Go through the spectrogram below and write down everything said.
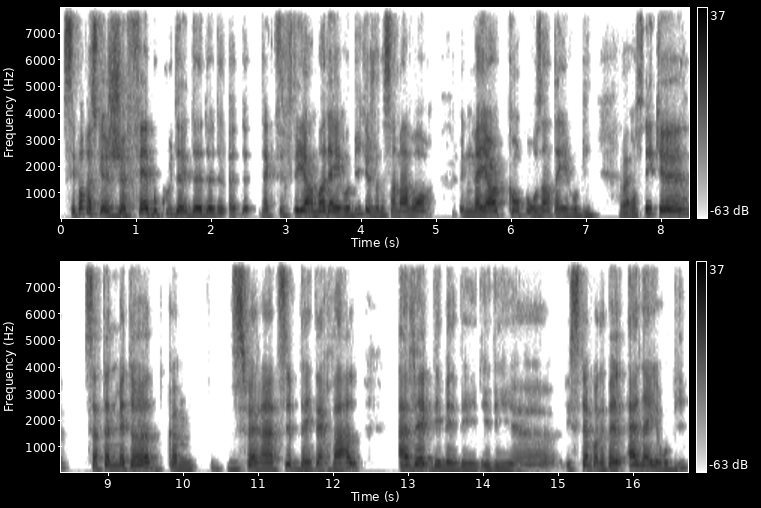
C'est pas parce que je fais beaucoup d'activités en mode aérobie que je vais nécessairement avoir une meilleure composante aérobie. On sait que certaines méthodes, comme différents types d'intervalles, avec des, des, euh, systèmes qu'on appelle anaérobie,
